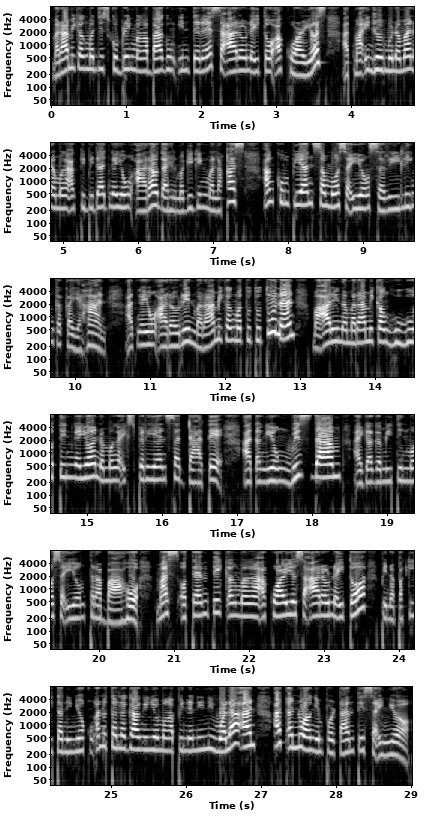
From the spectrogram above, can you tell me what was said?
Marami kang madiskubring mga bagong interes sa araw na ito Aquarius at ma-enjoy mo naman ang mga aktibidad ngayong araw dahil magiging malakas ang kumpiyansa mo sa iyong sariling kakayahan. At ngayong araw rin marami kang matututunan, maari na marami kang hugutin ngayon ng mga eksperyensa dati at ang iyong wisdom ay gagamitin mo sa iyong trabaho. Mas authentic ang mga Aquarius sa araw na ito, pinapakita ninyo kung ano talaga ang inyong mga pinaniniwalaan at ano ang importante sa inyo.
